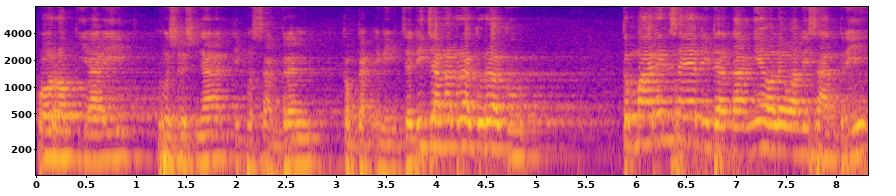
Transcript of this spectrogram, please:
poro kiai khususnya di pesantren kempek ini. Jadi jangan ragu-ragu. Kemarin saya didatangi oleh wali santri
